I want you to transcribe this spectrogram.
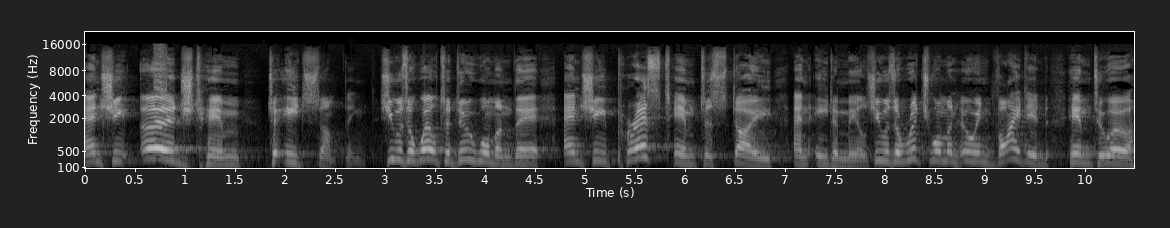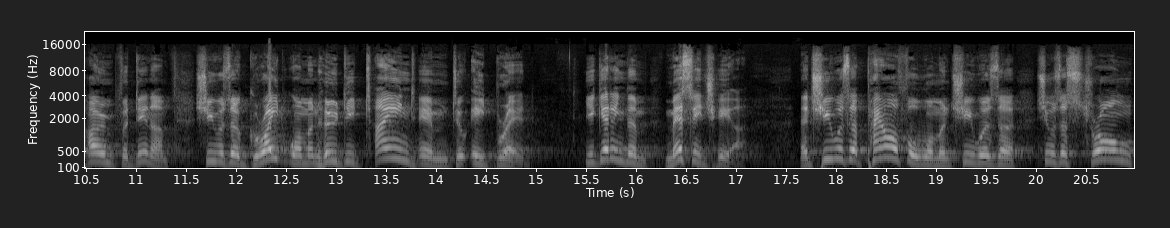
and she urged him to eat something. She was a well to do woman there, and she pressed him to stay and eat a meal. She was a rich woman who invited him to her home for dinner. She was a great woman who detained him to eat bread. You're getting the message here. And she was a powerful woman. She was a, she was a strong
